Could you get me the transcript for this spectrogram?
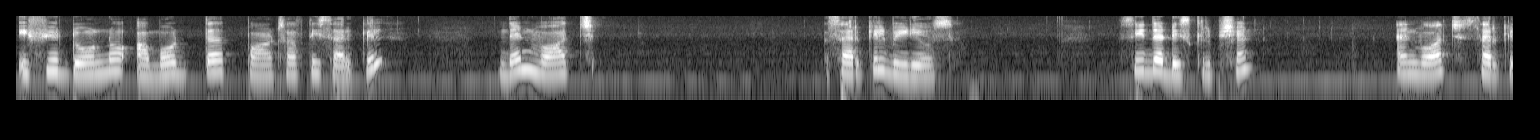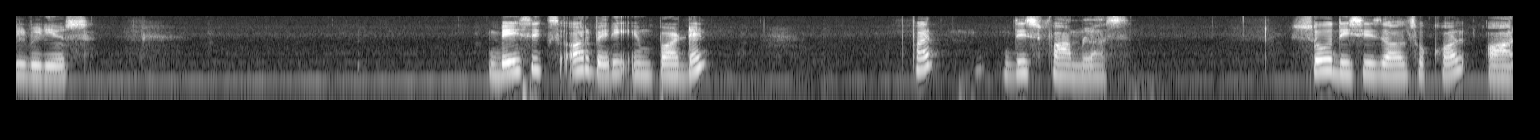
If you don't know about the parts of the circle then watch circle videos. See the description and watch circle videos. Basics are very important for these formulas. So this is also called r.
